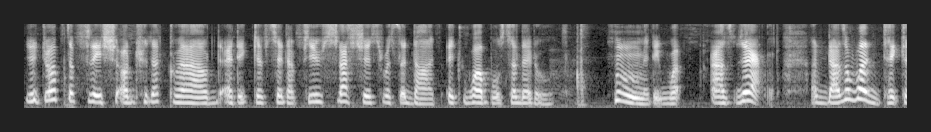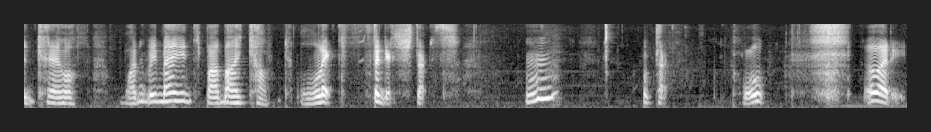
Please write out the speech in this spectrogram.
you drop the flesh onto the ground and it gives it a few slashes with the knife. It wobbles a little. Hmm, and anyway, as that, another one taken care of. One remains by my count. Let's finish this. Hmm? Okay. Cool. Alrighty,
